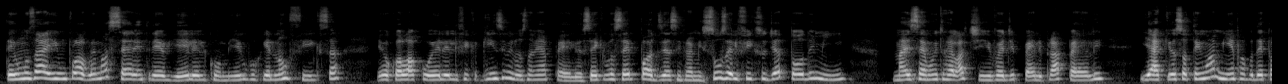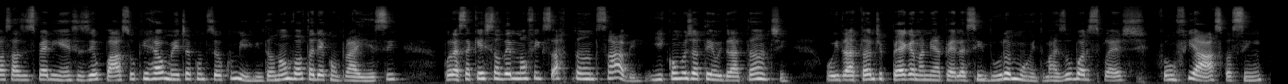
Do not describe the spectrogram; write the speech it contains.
Temos aí um problema sério entre eu e ele, ele comigo, porque ele não fixa. Eu coloco ele, ele fica 15 minutos na minha pele. Eu sei que você pode dizer assim pra mim, Suza, ele fixa o dia todo em mim, mas isso é muito relativo, é de pele para pele. E aqui eu só tenho uma minha para poder passar as experiências eu passo o que realmente aconteceu comigo. Então não voltaria a comprar esse, por essa questão dele não fixar tanto, sabe? E como eu já tenho hidratante, o hidratante pega na minha pele assim, dura muito. Mas o Body Splash foi um fiasco, assim,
